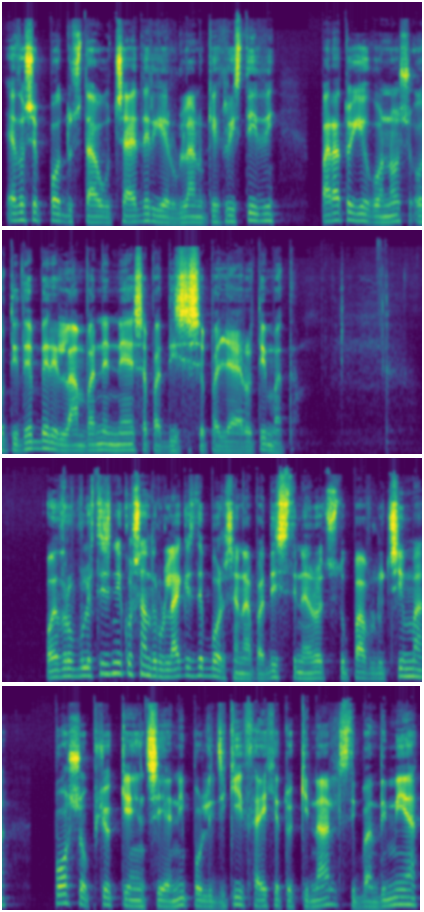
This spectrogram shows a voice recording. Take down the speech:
έδωσε πόντους στα outsider Γερουλάνου και Χριστίδη παρά το γεγονός ότι δεν περιλάμβανε νέες απαντήσεις σε παλιά ερωτήματα. Ο Ευρωβουλευτής Νίκος Ανδρουλάκης δεν μπόρεσε να απαντήσει στην ερώτηση του Παύλου Τσίμα πόσο πιο κενσιανή πολιτική θα είχε το κοινάλ στην πανδημία,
